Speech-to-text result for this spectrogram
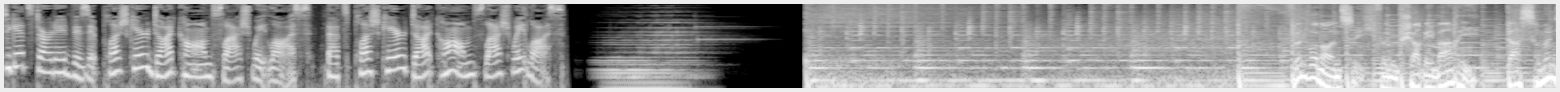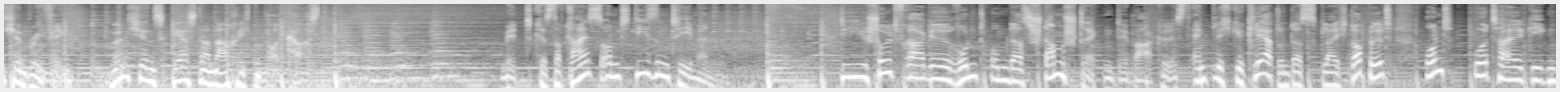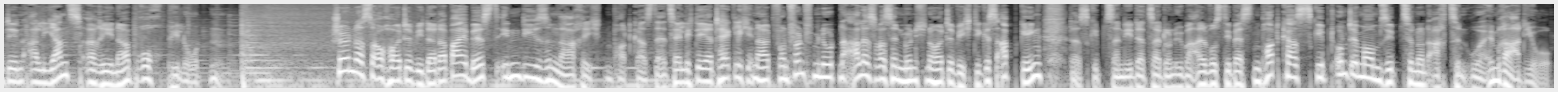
To get started, visit plushcare.com slash weight loss. That's plushcare.com slash weight loss. fünf Charivari, das München Briefing, Münchens erster Nachrichtenpodcast. Mit Christoph Kreis und diesen Themen. Die Schuldfrage rund um das Stammstreckendebakel ist endlich geklärt und das gleich doppelt und Urteil gegen den Allianz Arena Bruchpiloten. Schön, dass du auch heute wieder dabei bist in diesem Nachrichtenpodcast. Da erzähle ich dir ja täglich innerhalb von fünf Minuten alles, was in München heute Wichtiges abging. Das gibt's dann jederzeit und überall, wo es die besten Podcasts gibt und immer um 17 und 18 Uhr im Radio.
